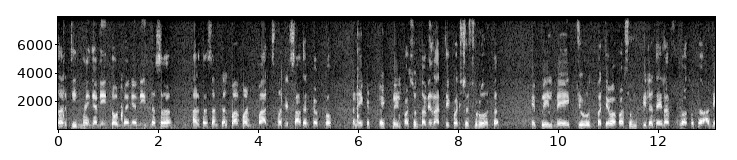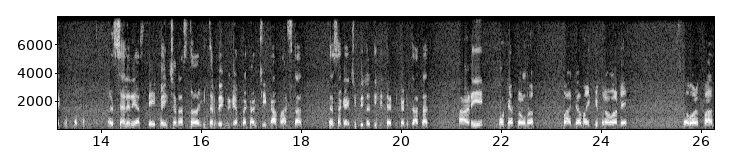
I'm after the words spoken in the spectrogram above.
दर तीन महिन्यांनी दोन महिन्यांनी जसं अर्थसंकल्प आपण मार्च मध्ये सादर करतो आणि एक एप्रिलपासून नवीन आर्थिक वर्ष सुरू होतं. एप्रिल मे जून व तेव्हापासून बिलं द्यायला सुरुवात होतं. अनेक सॅलरी असते पेन्शन असतं इतर वेगवेगळ्या प्रकारची कामं असतात. त्या सगळ्यांची बिलं दिली त्या ठिकाणी जातात. आणि मोठ्या प्रमाणात माझ्या माहितीप्रमाणे जवळपास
